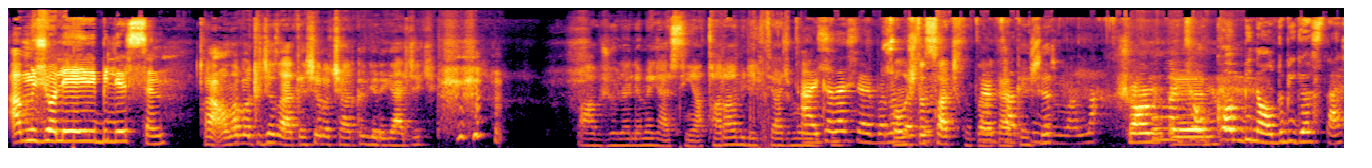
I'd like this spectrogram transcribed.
Ama jöleyebilirsin. Ha ona bakacağız arkadaşlar o çarka göre gelecek. Abi jöleleme gelsin ya. Tarağa bile ihtiyacım olmasın. Arkadaşlar bana Sonuçta bakın. saç Ben tarak arkadaşlar. tatlıyım valla. Şu an e, çok kombin oldu bir göster.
